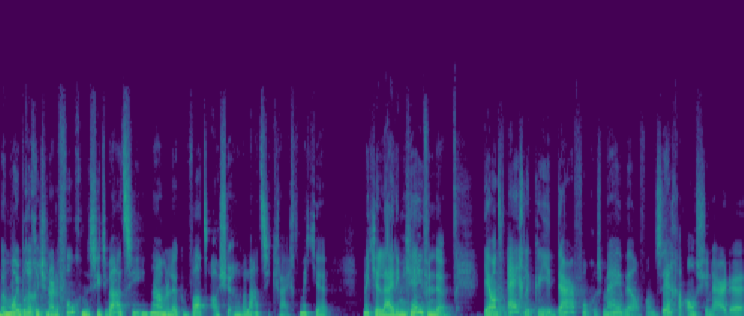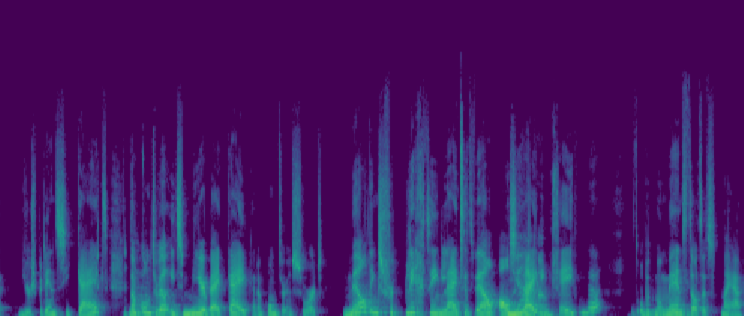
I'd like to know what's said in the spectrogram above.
een mooi bruggetje naar de volgende situatie. Namelijk, wat als je een relatie krijgt met je, met je leidinggevende? Ja, want eigenlijk kun je daar volgens mij wel van zeggen, als je naar de jurisprudentie kijkt, dan komt er wel iets meer bij kijken. Dan komt er een soort meldingsverplichting, lijkt het wel, als Ja. leidinggevende. Dat op het moment dat het, nou ja,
